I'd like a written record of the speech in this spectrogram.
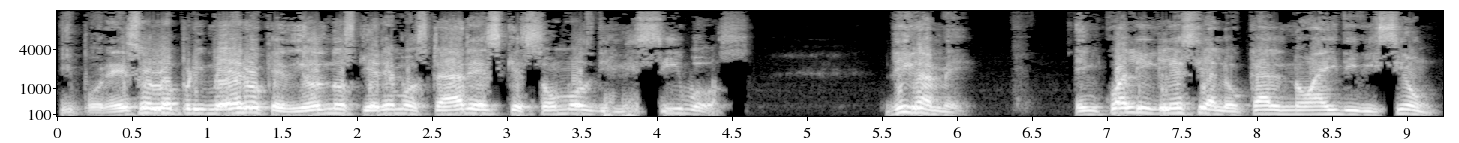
Y por eso lo primero que Dios nos quiere mostrar es que somos divisivos. Dígame, ¿en cuál iglesia local no hay división?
